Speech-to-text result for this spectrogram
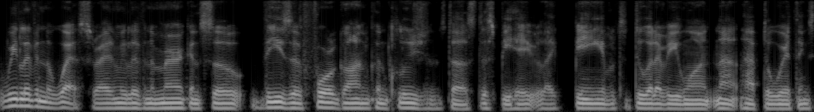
we live in the West, right? And we live in America. And so these are foregone conclusions to us, this behavior, like being able to do whatever you want, not have to wear things.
